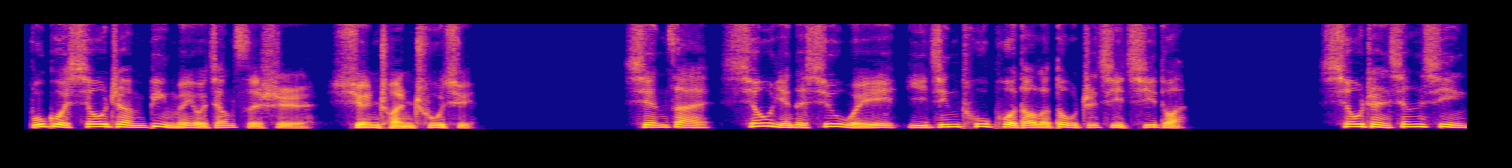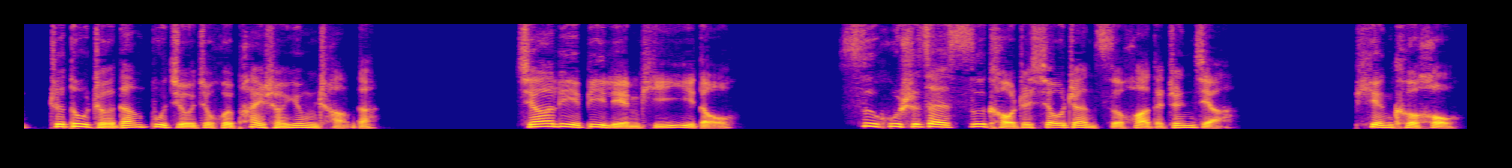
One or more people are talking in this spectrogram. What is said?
不过肖战并没有将此事宣传出去。现在萧炎的修为已经突破到了斗之气七段。肖战相信这斗者丹不久就会派上用场的。加列毕脸皮一抖，似乎是在思考着肖战此话的真假。片刻后，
